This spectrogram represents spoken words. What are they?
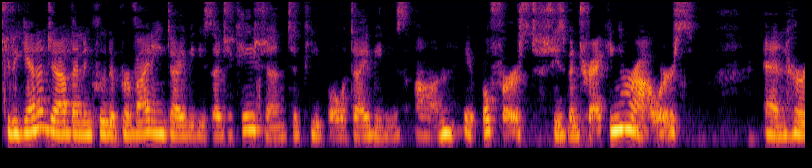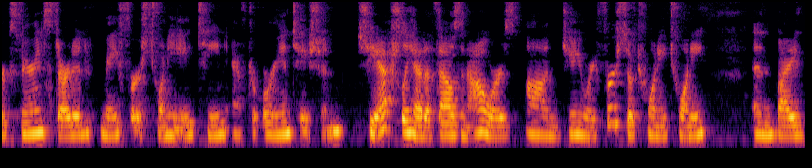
She began a job that included providing diabetes education to people with diabetes on April 1st. She's been tracking her hours, and her experience started May 1st, 2018, after orientation. She actually had 1,000 hours on January 1st of 2020, and by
